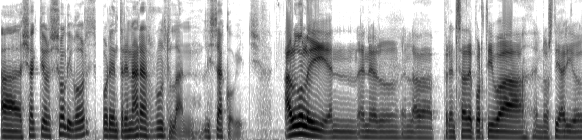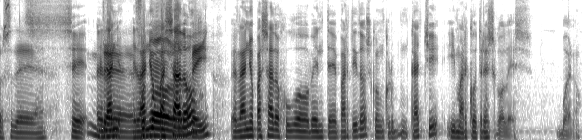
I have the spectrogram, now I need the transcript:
a Shakhtar Soligorsk por entrenar a Ruslan Lisakovic. Algo leí en, en, el- en la prensa deportiva, en los diarios de... Sí, el, de año, el año pasado. El año pasado jugó 20 partidos con Krumkachi y marcó 3 goles. Bueno,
